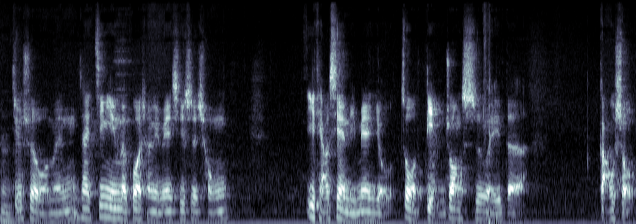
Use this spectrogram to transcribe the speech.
嗯，就是我们在经营的过程里面，其实从一条线里面有做点状思维的高手，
